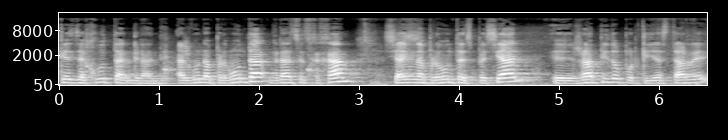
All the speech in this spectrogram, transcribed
¿Qué es de Jud tan grande? ¿Alguna pregunta? Gracias, Jajam. Si hay una pregunta especial, eh, rápido porque ya es tarde.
